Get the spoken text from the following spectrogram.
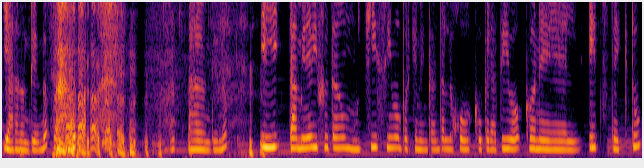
Y ahora lo entiendo. ahora lo entiendo. Y también he disfrutado muchísimo porque me encantan los juegos cooperativos con el It's Take Two.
